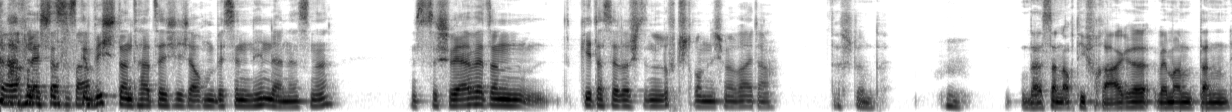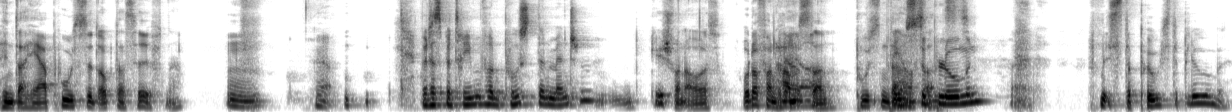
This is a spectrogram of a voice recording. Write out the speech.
Ah, vielleicht ist das unfassbar. Gewicht dann tatsächlich auch ein bisschen ein Hindernis, ne? Wenn es zu schwer wird, dann geht das ja durch den Luftstrom nicht mehr weiter. Das stimmt. Hm. Da ist dann auch die Frage, wenn man dann hinterher pustet, ob das hilft. Ne? Mhm. Ja. Wird das betrieben von pustenden Menschen? Gehe ich von aus. Oder von Hamstern. Pustende Puste Hamster. Blumen? Mr. Pusteblume.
